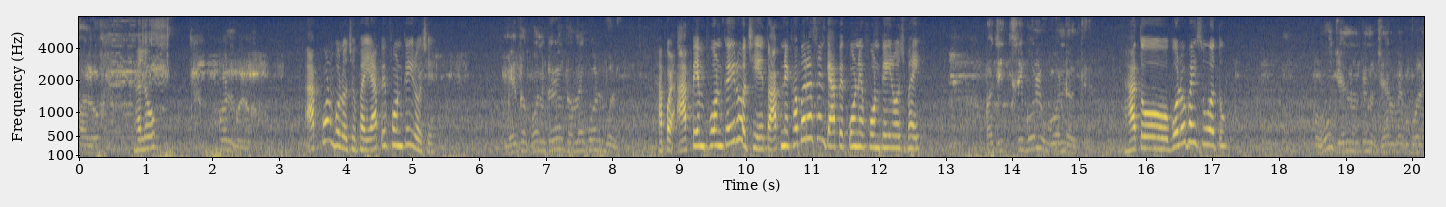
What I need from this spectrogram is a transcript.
હેલો. હલો. કોણ બોલો? આપ કોણ બોલો છો ભાઈ? આપે ફોન કર્યો છે. મેં તો ફોન કર્યો તમે કોણ બોલો? હા પણ આપે એમ ફોન કર્યો છે તો આપને ખબર હશે ને કે આપે કોને ફોન કર્યો છે ભાઈ? અજીતસિંહ બોલું ગોંડલથી. હા તો બોલો ભાઈ શું હતું? હું જેનું તેનું જેમ એમ બોલે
